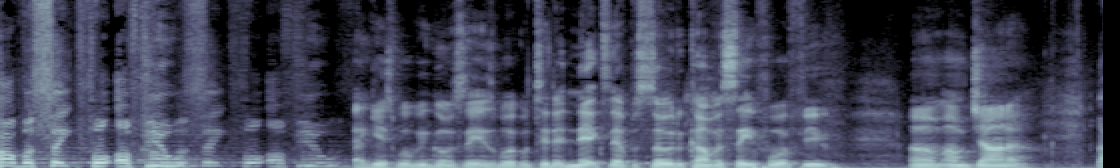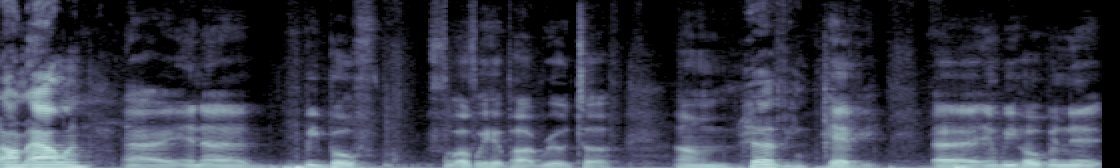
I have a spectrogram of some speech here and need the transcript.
Conversate for a few. Conversate for a few. I guess what we're gonna say is welcome to the next episode of Conversate for a Few. Um, I'm Jonna. I'm Alan. All right, and uh, we both fuck with hip hop real tough, um, Heavy. heavy, uh, and we hoping that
